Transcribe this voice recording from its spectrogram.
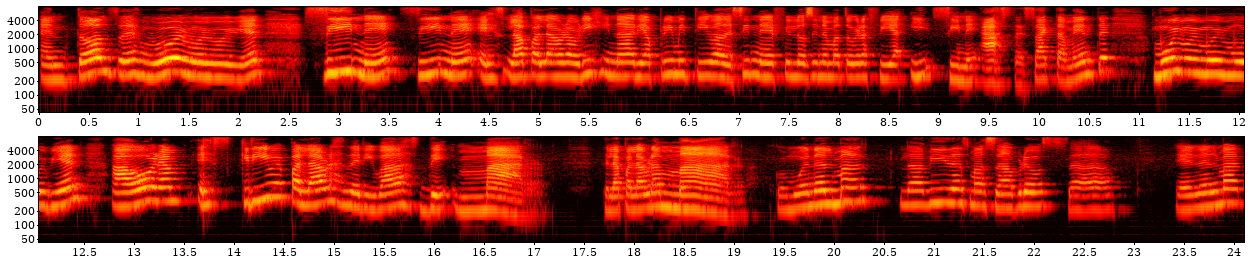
Entonces, muy, muy, muy bien. Cine, cine es la palabra originaria primitiva de cinéfilo, cinematografía y cineasta, exactamente. Muy, muy, muy, muy bien. Ahora escribe palabras derivadas de mar, de la palabra mar. Como en el mar, la vida es más sabrosa. En el mar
